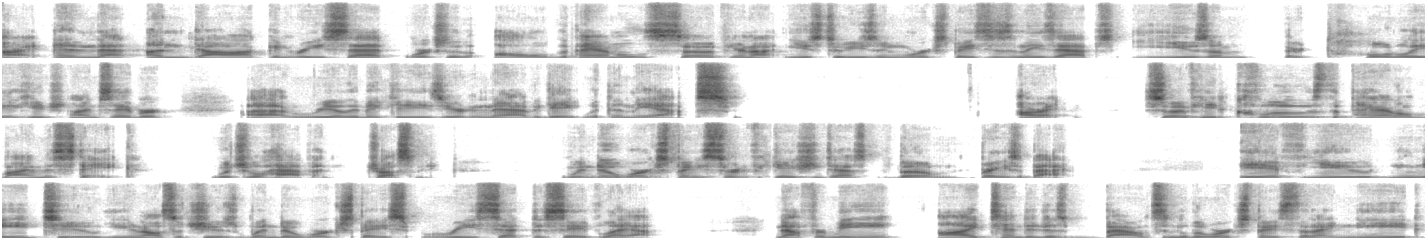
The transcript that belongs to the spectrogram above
All right. And that undock and reset works with all the panels. So if you're not used to using workspaces in these apps, use them. They're totally a huge time saver. Uh, really make it easier to navigate within the apps. All right. So if you close the panel by mistake, which will happen, trust me, window workspace certification test, boom, brings it back. If you need to, you can also choose window workspace reset to save layout. Now, for me, I tend to just bounce into the workspace that I need,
